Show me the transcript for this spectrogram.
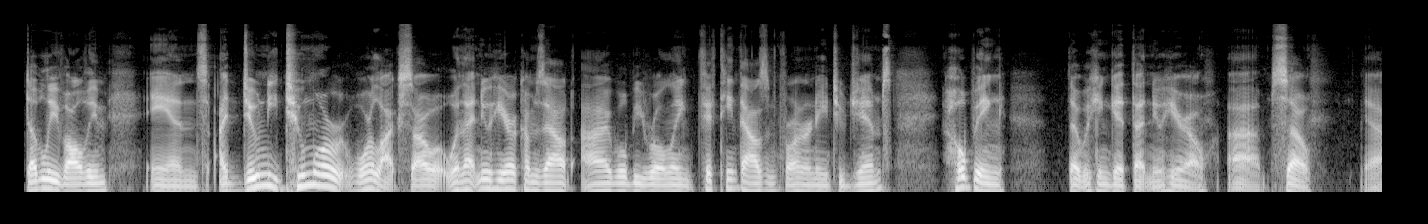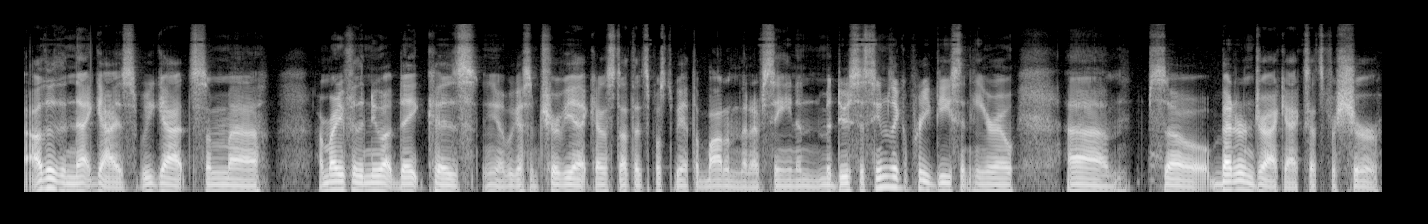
double evolve him, and I do need two more warlocks. So when that new hero comes out, I will be rolling 15,482 gems, hoping that we can get that new hero. Uh, so yeah, other than that, guys, we got some. Uh, I'm ready for the new update because you know we got some trivia kind of stuff that's supposed to be at the bottom that I've seen, and Medusa seems like a pretty decent hero. Um, so better than Drakax, that's for sure.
